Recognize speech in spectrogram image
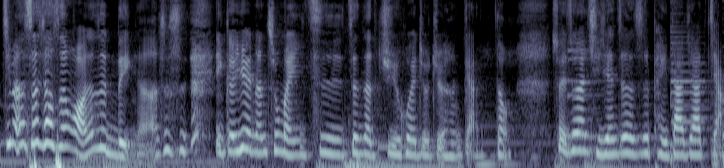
基本上社交生活好像是零啊，就是一个月能出门一次，真的聚会就觉得很感动。所以这段期间真的是陪大家讲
